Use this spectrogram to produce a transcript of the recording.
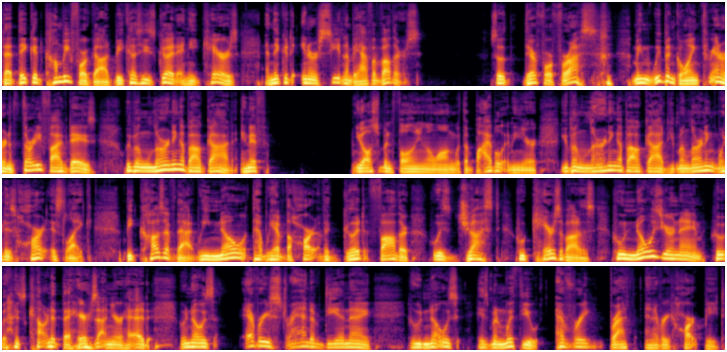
that they could come before God because He's good and He cares, and they could intercede on behalf of others. So, therefore, for us, I mean, we've been going 335 days. We've been learning about God. And if you also been following along with the Bible in a year. You've been learning about God. You've been learning what his heart is like. Because of that, we know that we have the heart of a good father who is just, who cares about us, who knows your name, who has counted the hairs on your head, who knows every strand of DNA, who knows He's been with you every breath and every heartbeat.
